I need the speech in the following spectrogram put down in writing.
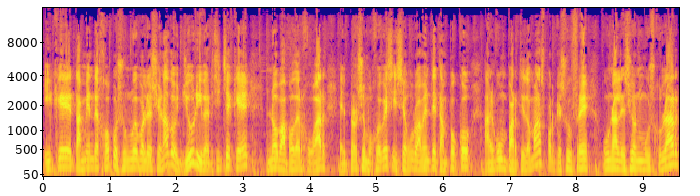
y que también dejó pues un nuevo lesionado, Yuri Berchiche, que no va a poder jugar el próximo jueves y seguramente tampoco algún partido más porque sufre una lesión muscular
